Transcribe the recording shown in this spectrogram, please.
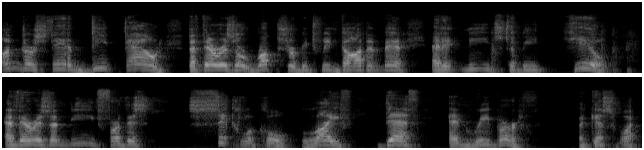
understand deep down that there is a rupture between God and man and it needs to be healed. And there is a need for this cyclical life, death, and rebirth. But guess what?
